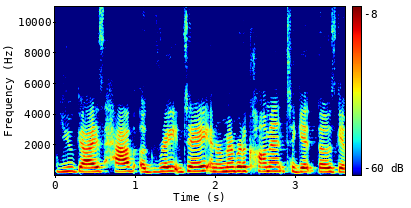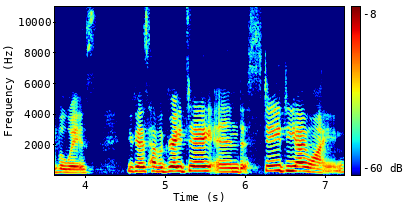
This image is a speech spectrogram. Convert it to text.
you guys have a great day and remember to comment to get those giveaways. You guys have a great day and stay DIYing.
